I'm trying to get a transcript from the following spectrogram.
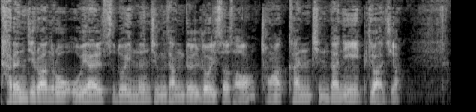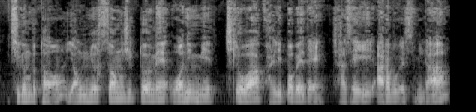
다른 질환으로 오해할 수도 있는 증상들도 있어서 정확한 진단이 필요하지요. 지금부터 역류성 식도염의 원인 및 치료와 관리법에 대해 자세히 알아보겠습니다.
